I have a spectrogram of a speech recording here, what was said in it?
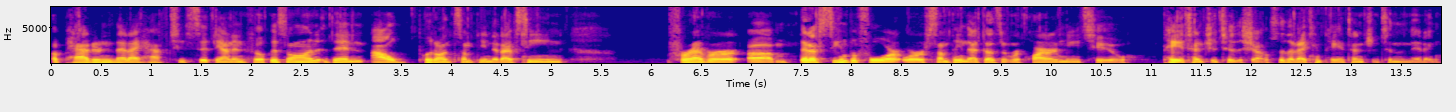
a pattern that I have to sit down and focus on, then I'll put on something that I've seen forever, um, that I've seen before, or something that doesn't require me to pay attention to the show so that I can pay attention to the knitting,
